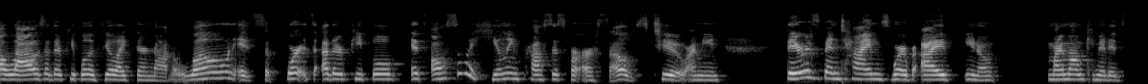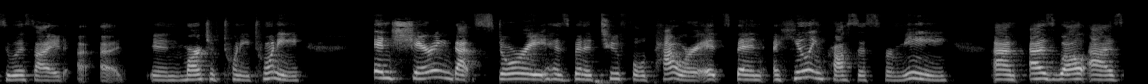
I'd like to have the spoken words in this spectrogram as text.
allows other people to feel like they're not alone. It supports other people. It's also a healing process for ourselves too. I mean there's been times where i've you know my mom committed suicide uh, uh in march of 2020 and sharing that story has been a twofold power. It's been a healing process for me, um, as well as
